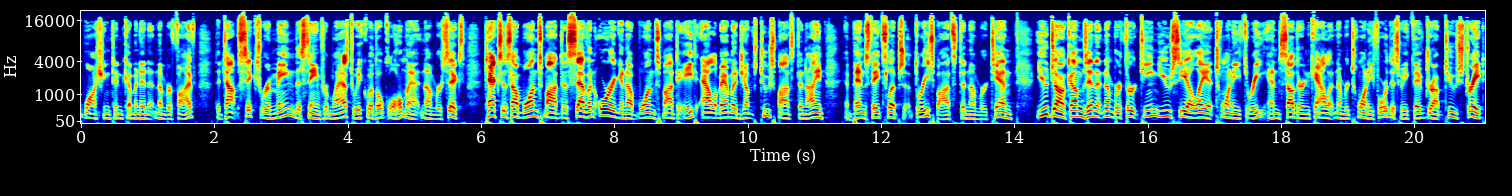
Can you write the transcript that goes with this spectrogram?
Washington coming in at number five. The top six remain the same from last week with Oklahoma at number six. Texas up one spot to seven, Oregon up one spot to eight, Alabama jumps two spots to nine, and Penn State slips three spots to number 10. Utah comes in at number 13, UCLA at 23, and Southern Cal at number 24 this week. They've dropped two straight.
